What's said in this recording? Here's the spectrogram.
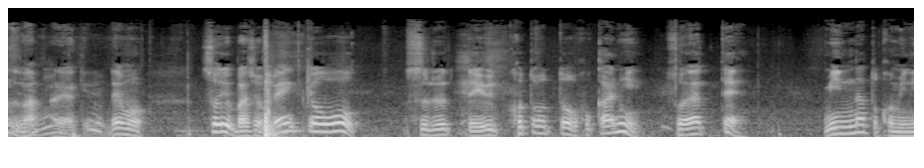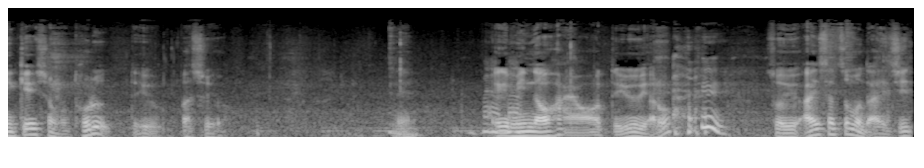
ずつな、ね。あれやけど、でもそういう場所勉強をするっていうことと他にそうやってみんなとコミュニケーションを取るっていう場所よ。ね、まあまあ。えみんな「おはよう」って言うやろ、そういう挨拶も大事。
